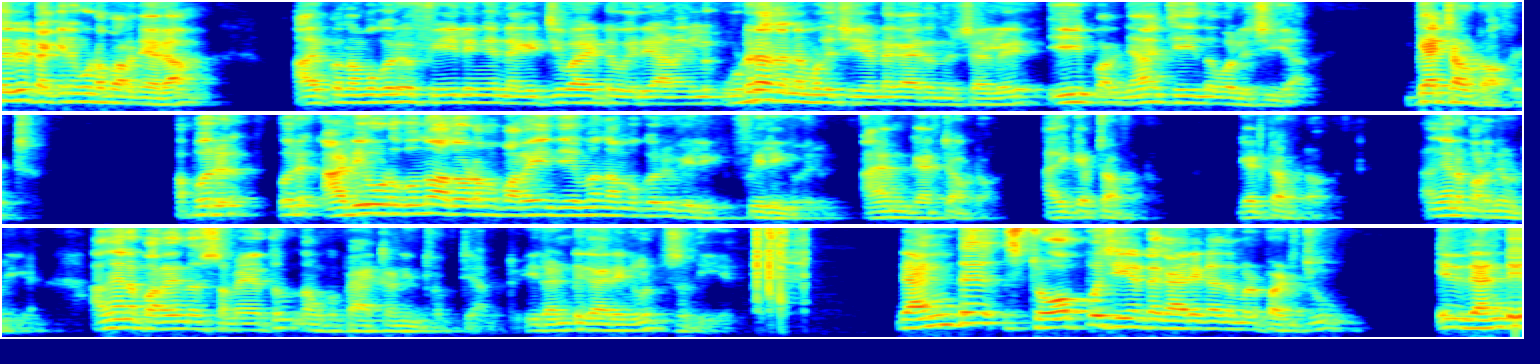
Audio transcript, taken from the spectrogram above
ചെറിയ ടെക്നിക്ക് കൂടെ പറഞ്ഞുതരാം. ഇപ്പൊ നമുക്കൊരു ഫീലിംഗ് നെഗറ്റീവായിട്ട് വരികയാണെങ്കിൽ ഉടനെ തന്നെ നമ്മൾ ചെയ്യേണ്ട കാര്യം എന്ന് വെച്ചാൽ ഈ ഞാൻ ചെയ്യുന്ന പോലെ ചെയ്യുക ഗെറ്റ് ഔട്ട് ഓഫ് ഇറ്റ് അപ്പോൾ ഒരു ഒരു അടി കൊടുക്കുന്നു അതോടൊപ്പം പറയുകയും ചെയ്യുമ്പോൾ നമുക്കൊരു ഫീലിംഗ് ഫീലിംഗ് വരും. I am get out of I get out get out of അങ്ങനെ പറഞ്ഞുകൊണ്ടിരിക്കുക. അങ്ങനെ പറയുന്ന സമയത്തും നമുക്ക് പാറ്റേൺ ഇൻട്രപ്റ്റ് ചെയ്യാൻ പറ്റും. ഈ രണ്ട് കാര്യങ്ങളും ശ്രദ്ധിക്കുക. രണ്ട് സ്റ്റോപ്പ് ചെയ്യേണ്ട കാര്യങ്ങൾ നമ്മൾ പഠിച്ചു. ഇനി രണ്ട്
